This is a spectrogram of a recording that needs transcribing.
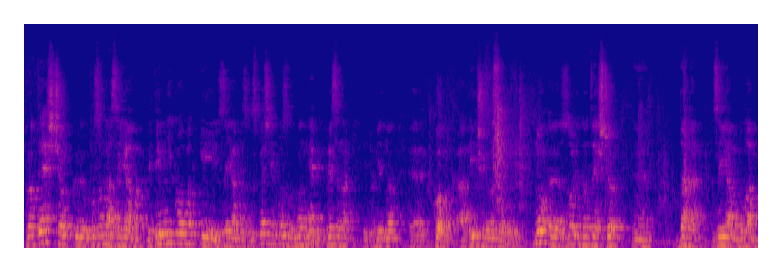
Про те, що е, позовна заява від імені КОПАК і заява про забезпечення позову вона не підписана відповідно е, КОПАК, а іншою особою. Ну, е, з огляду на те, що дана заява була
